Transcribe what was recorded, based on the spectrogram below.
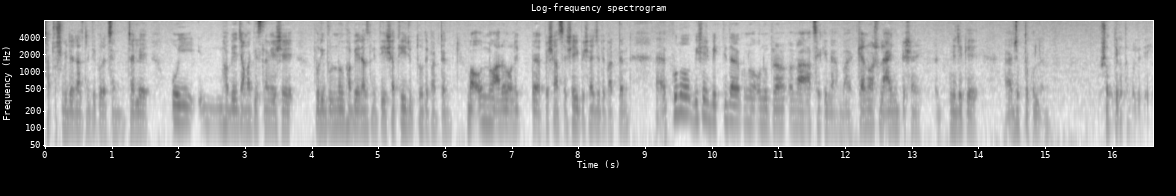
ছাত্র শিবিরের রাজনীতি করেছেন চাইলে ওইভাবে জামাত ইসলামে এসে পরিপূর্ণভাবে রাজনীতির সাথেই যুক্ত হতে পারতেন বা অন্য আরও অনেক পেশা আছে সেই পেশায় যেতে পারতেন। কোনো বিশেষ ব্যক্তি দ্বারা কোনো অনুপ্রেরণা আছে কিনা বা কেন আসলে আইন পেশায় নিজেকে যুক্ত করলেন? সত্যি কথা বলে দিই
